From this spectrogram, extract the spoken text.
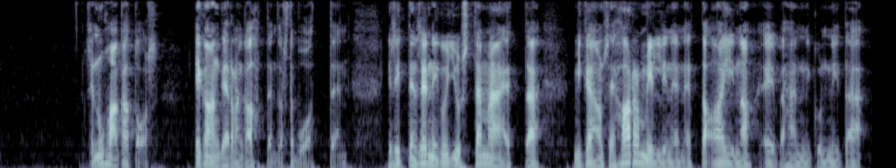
se nuha katos ekan kerran 12 vuoteen. Ja sitten se niin kuin just tämä, että mikä on se harmillinen, että aina ei vähän niin kuin niitä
